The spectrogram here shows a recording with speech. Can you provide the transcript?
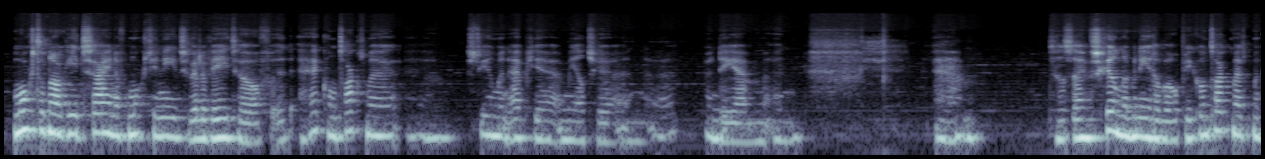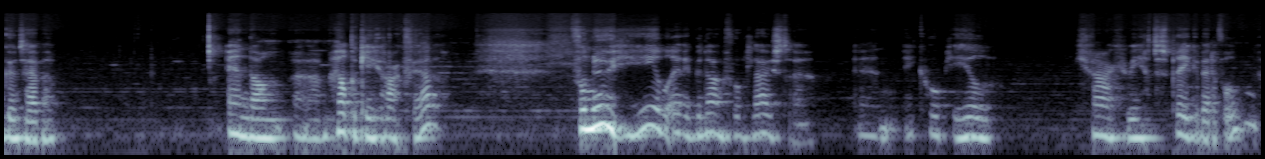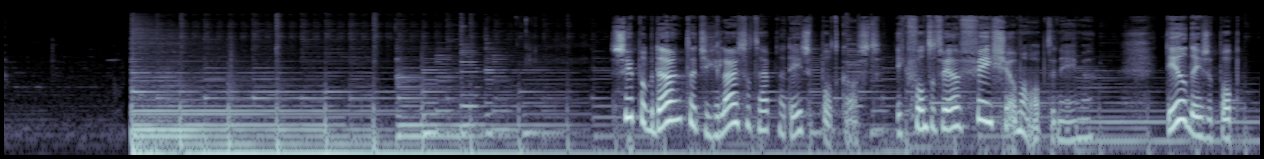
mocht er nog iets zijn of mocht je iets willen weten of contact me, uh, stuur me een appje, een mailtje, een, uh, een DM. Een, um, er zijn verschillende manieren waarop je contact met me kunt hebben. En dan um, help ik je graag verder. Voor nu heel erg bedankt voor het luisteren. En ik hoop je heel graag weer te spreken bij de volgende. Super bedankt dat je geluisterd hebt naar deze podcast. Ik vond het weer een feestje om hem op te nemen. Deel deze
